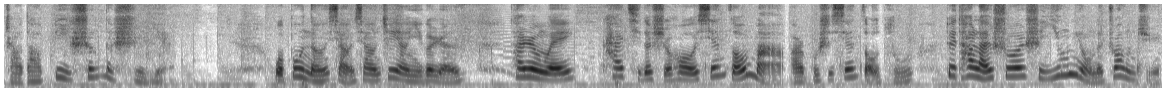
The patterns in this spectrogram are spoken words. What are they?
找到毕生的事业。我不能想象这样一个人，他认为开棋的时候先走马而不是先走卒，对他来说是英勇的壮举；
